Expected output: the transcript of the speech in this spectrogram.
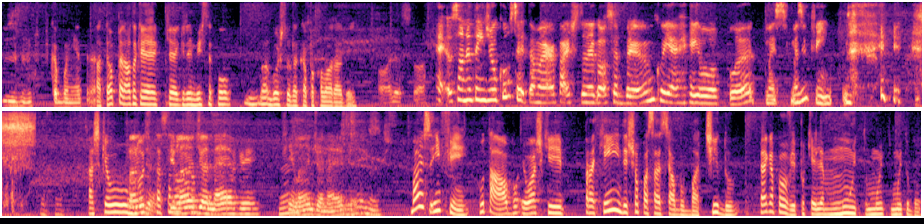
Uhum, fica bonita. Né? Até o Peralta, que é, que é gremista, gostou da capa colorada aí. Olha só. É, eu só não entendi o conceito. A maior parte do negócio é branco e é Halo of Blood, mas, mas enfim. Acho que o Finlândia, tá sendo. Finlândia, neve. É. Finlândia, neve. Mas, enfim, puta álbum. Eu acho que pra quem deixou passar esse álbum batido, pega pra ouvir, porque ele é muito, muito, muito bom.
